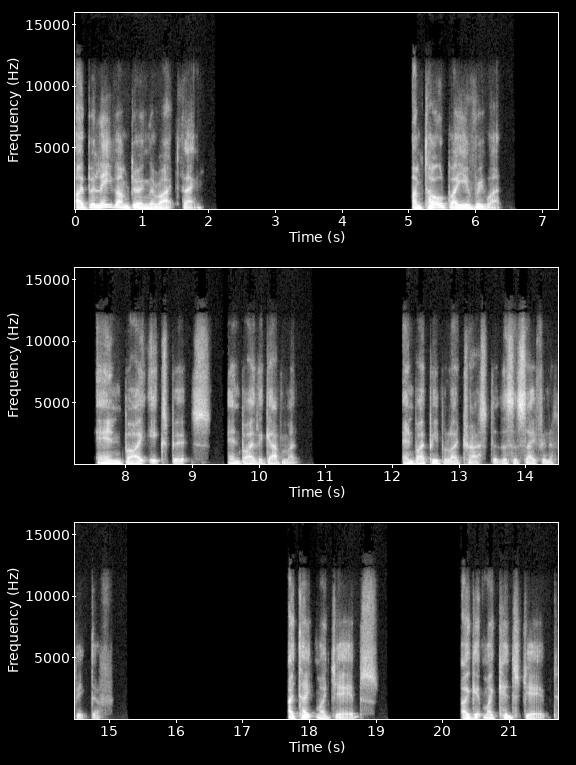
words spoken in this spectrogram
I believe I'm doing the right thing. I'm told by everyone and by experts and by the government and by people I trust that this is safe and effective. I take my jabs. I get my kids jabbed.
